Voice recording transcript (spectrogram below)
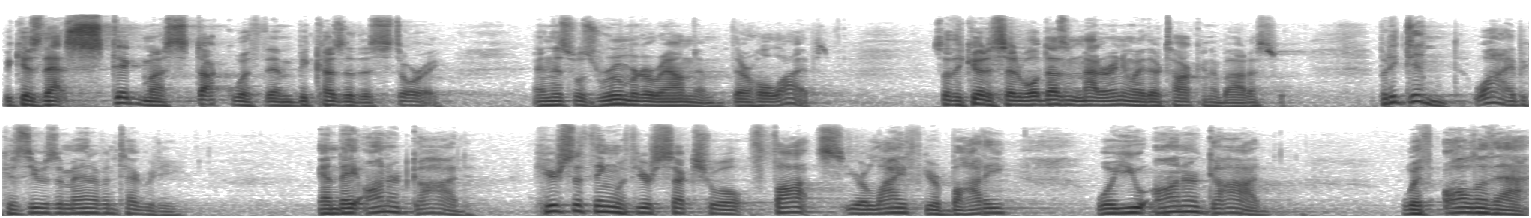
because that stigma stuck with them because of this story. And this was rumored around them their whole lives. So they could have said, well, it doesn't matter anyway, they're talking about us. But he didn't. Why? Because he was a man of integrity. And they honored God. Here's the thing with your sexual thoughts, your life, your body. Will you honor God with all of that?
